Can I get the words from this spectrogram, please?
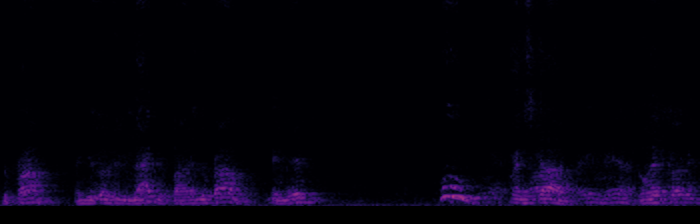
the problem, and you're going to be magnifying the problem. Amen. Woo! Yes. Praise Wow. God. Amen. Go ahead, Carmen.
